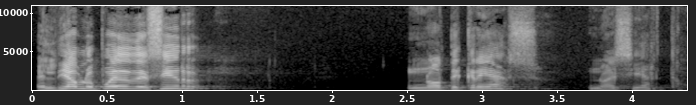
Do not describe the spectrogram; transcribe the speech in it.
El diablo puede decir, no te creas, no es cierto.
